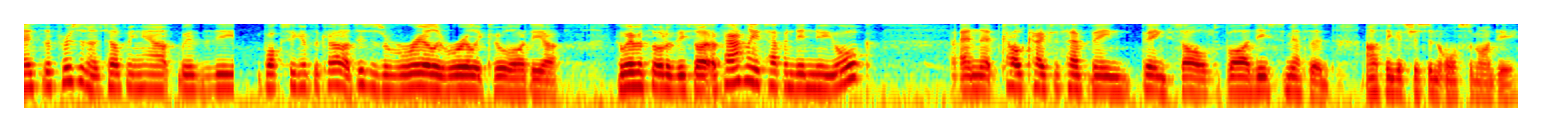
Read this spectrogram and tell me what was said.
There's the prisoners helping out with the boxing of the cards. This is a really, really cool idea. Whoever thought of this, apparently it's happened in New York and that cold cases have been being solved by this method. I think it's just an awesome idea.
